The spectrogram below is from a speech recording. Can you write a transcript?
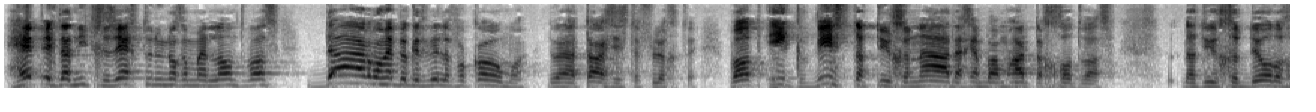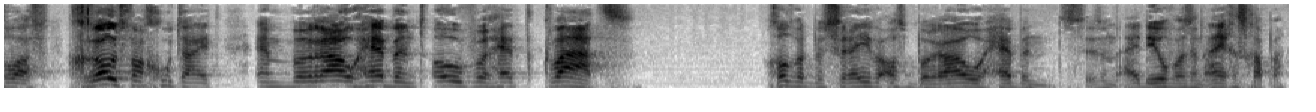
heb ik dat niet gezegd toen ik nog in mijn land was? Daarom heb ik het willen voorkomen door naar Tarsis te vluchten. Want ik wist dat u genadig en barmhartig God was. Dat u geduldig was, groot van goedheid en berouwhebbend over het kwaad. God wordt beschreven als berouwhebbend. Dat is een deel van zijn eigenschappen.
